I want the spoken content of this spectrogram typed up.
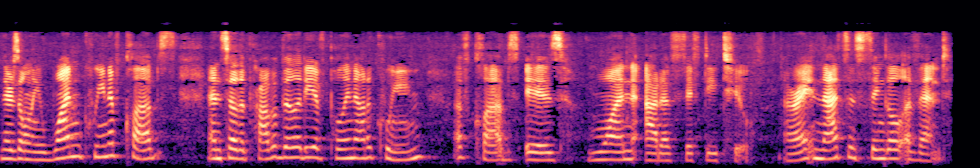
and there's only one queen of clubs, and so the probability of pulling out a queen of clubs is 1 out of 52. All right, and that's a single event.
